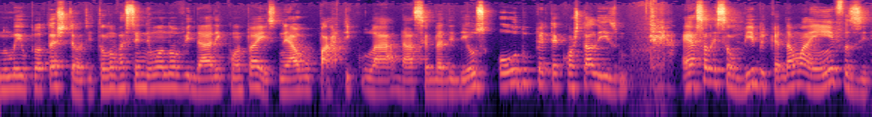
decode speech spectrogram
No meio protestante. Então não vai ser nenhuma novidade quanto a isso, né? Algo particular da Assembleia de Deus ou do pentecostalismo. Essa lição bíblica dá uma ênfase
